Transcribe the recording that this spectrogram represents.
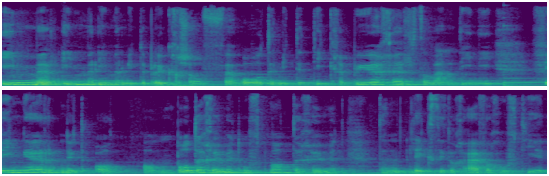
du immer, immer, immer mit den Blöcken arbeiten oder mit den dicken Büchern. So wenn deine Finger nicht am Boden kommen, auf die Matte kommen, dann legst du doch einfach auf die,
